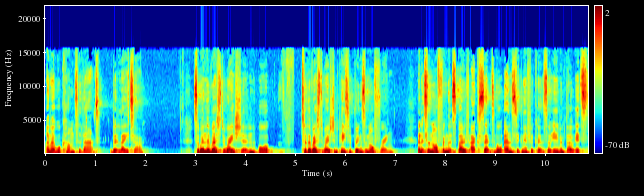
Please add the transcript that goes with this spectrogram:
And I will come to that a bit later. So, in the restoration, or to the restoration, Peter brings an offering. And it's an offering that's both acceptable and significant. So, even though it's,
